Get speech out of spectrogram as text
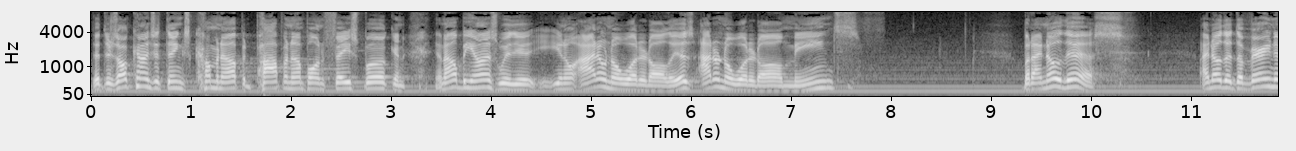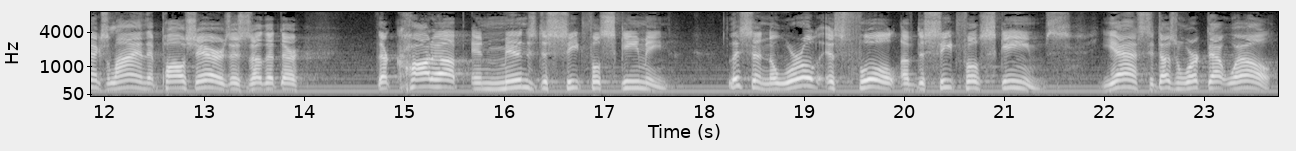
That there's all kinds of things coming up and popping up on Facebook, and, and I'll be honest with you, you know, I don't know what it all is. I don't know what it all means. But I know this. I know that the very next line that Paul shares is so that they're, they're caught up in men's deceitful scheming. Listen, the world is full of deceitful schemes. Yes, it doesn't work that well.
